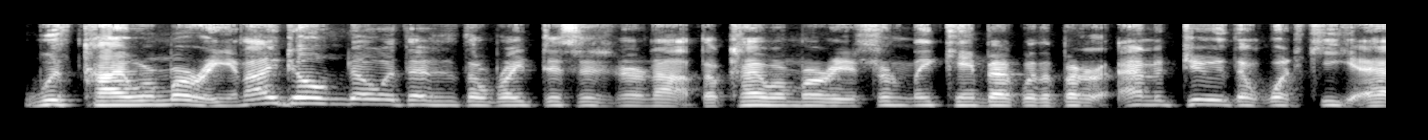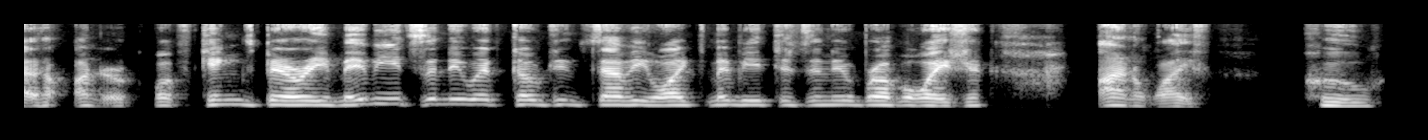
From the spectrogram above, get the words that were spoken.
with Kyler Murray. And I don't know if that is the right decision or not, though Kyler Murray certainly came back with a better attitude than what he had under Cliff Kingsbury. Maybe it's the new head coaching staff he likes, maybe it's just a new revelation on life. Who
